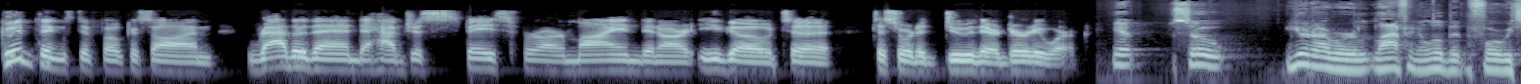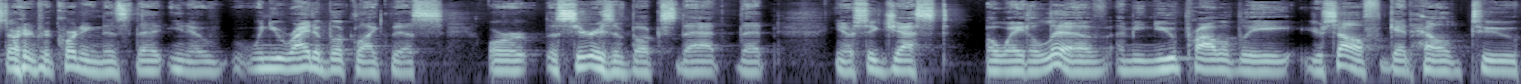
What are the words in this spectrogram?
good things to focus on rather than to have just space for our mind and our ego to to sort of do their dirty work. Yeah. So you and I were laughing a little bit before we started recording this that, you know, when you write a book like this or a series of books that, that, you know, suggest a way to live, I mean, you probably yourself get held to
